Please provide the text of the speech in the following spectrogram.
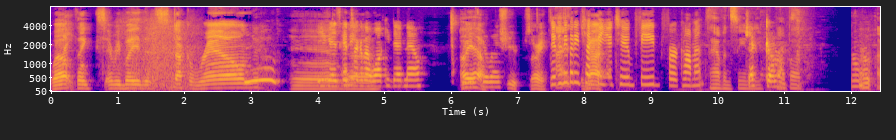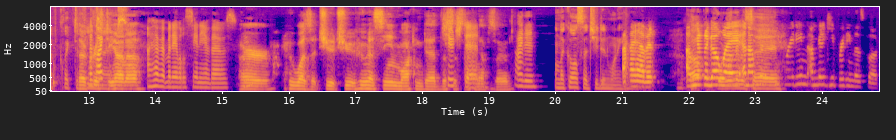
Well, Right. thanks everybody that stuck around. And, you guys gonna talk uh, about Walking Dead now? Oh Please yeah. go away. Shoot. Sorry. Did I anybody check the. YouTube feed for comments? I haven't seen Check any comments. pop up. Nope. I've clicked a So few Christiana, I haven't been able to see any of those. or who was it? Shoot, shoot. Who has seen Walking Dead? This is the second did. episode. I did. Well, Nicole said she didn't want to I hear. it. I haven't. I'm Oh, gonna go what were we away, gonna and I'm gonna keep reading. I'm gonna keep reading this book.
